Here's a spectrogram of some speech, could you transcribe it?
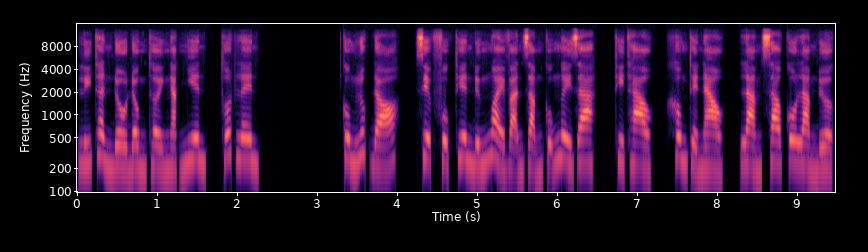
Lý Thần Đồ đồng thời ngạc nhiên, thốt lên. Cùng lúc đó, Diệp Phục Thiên đứng ngoài vạn dặm cũng ngây ra, thì thào, không thể nào, làm sao cô làm được.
